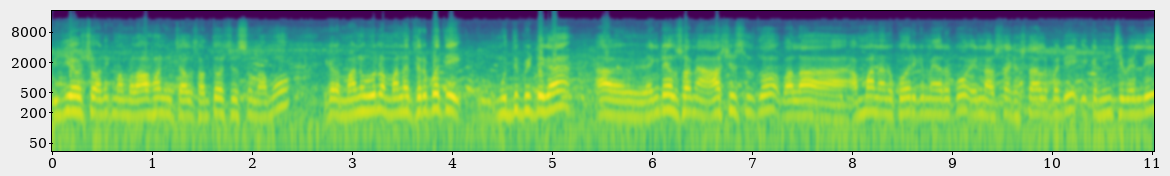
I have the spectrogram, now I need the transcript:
విజయోత్సవానికి మమ్మల్ని ఆహ్వానించి చాలా సంతోషిస్తున్నాము. ఇక్కడ మన ఊర్లో మన తిరుపతి ముద్దుబిడ్డగా వెంకటేశ్వర స్వామి ఆశీస్సులతో వాళ్ళ అమ్మ నాన్న కోరిక మేరకు ఎన్నో అష్ట కష్టాలు పడి ఇక్కడ నుంచి వెళ్ళి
